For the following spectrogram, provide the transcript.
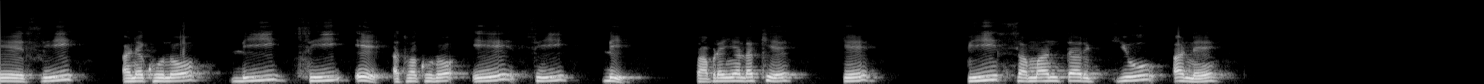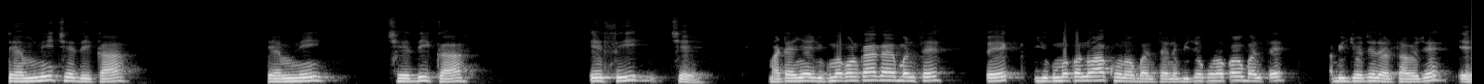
એ સી અને ખૂણો ડી સી એ અથવા ખૂણો એ સી ડી તો આપણે અહીંયા લખીએ કે પી સમાંતર ક્યુ અને તેમની છેદિકા તેમની છેદિકા એસી છે. માટે અહીંયા યુગ્મકોણ કયા કયા બનશે? તો એક યુગ્મકોણનો આ ખૂણો બનશે અને બીજો ખૂણો કયો બનશે? બીજો જે દર્શાવ્યો છે એ.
